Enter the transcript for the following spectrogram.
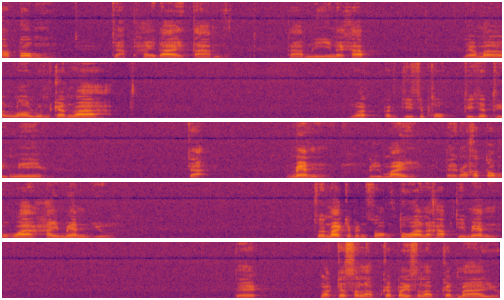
ข้าวต้ม จับให้ได้ตามตามนี้นะครับ แล้วมารอลุ้นกันว่างวดวันที่ 16 ที่จะถึงนี้ จะแม่นหรือไม่ แต่น้องข้าวต้มบอกว่าให้แม่นอยู่ ส่วนมากจะเป็นสองตัวนะครับที่แม่น แต่มักจะสลับกันไปสลับกันมาอยู่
